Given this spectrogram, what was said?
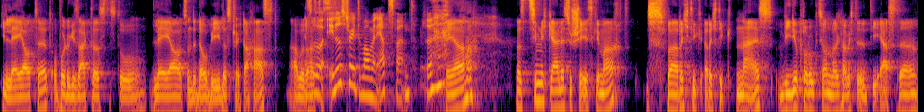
gelayoutet, obwohl du gesagt hast, dass du Layouts und Adobe Illustrator hast. Aber du Also hast Illustrator war mein Erzfeind. ja, du hast ziemlich geile Sujets gemacht. Es war richtig, richtig nice. Videoproduktion war, glaube ich, die, die erste,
